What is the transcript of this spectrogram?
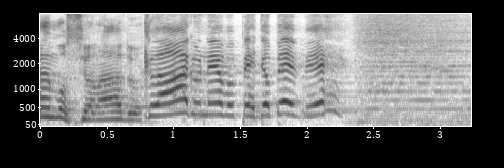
Tá emocionado? Claro, né? Vou perder o bebê.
